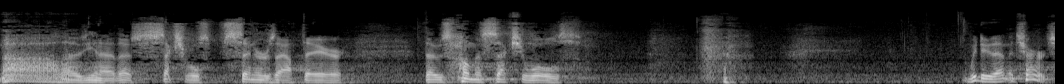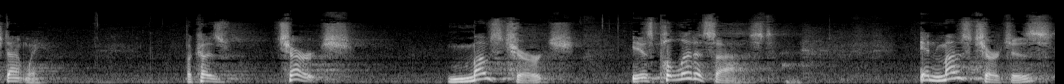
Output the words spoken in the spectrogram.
Oh, those, you know, those sexual sinners out there, those homosexuals. we do that in the church, don't we? Because church, most church, is politicized. In most churches,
